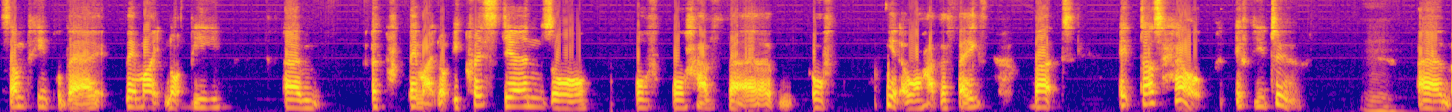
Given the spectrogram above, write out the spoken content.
some people there they might not be um, they might not be Christians or or or have um, or you know or have a faith, but it does help if you do. Um,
